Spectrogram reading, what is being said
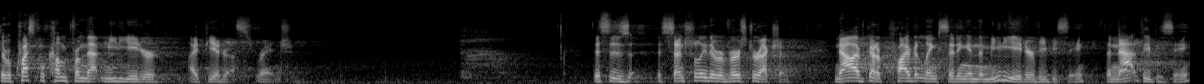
the request will come from that mediator IP address range. This is essentially the reverse direction. Now I've got a private link sitting in the mediator VPC, the NAT VPC,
